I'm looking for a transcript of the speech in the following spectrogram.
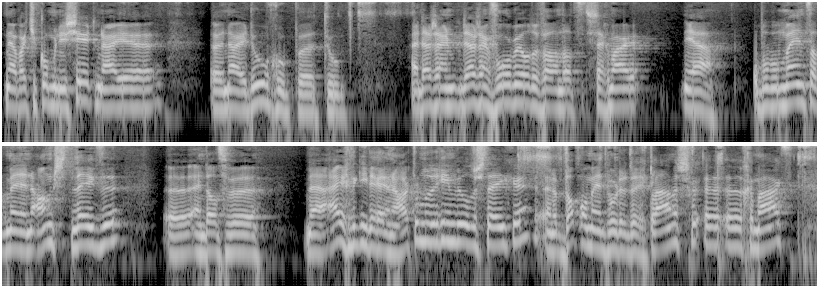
nou, wat je communiceert naar je, naar je doelgroep toe. En daar zijn, daar zijn voorbeelden van dat zeg maar, ja, op het moment dat men in angst leefde en dat we nou, eigenlijk iedereen een hart onder de riem wilde steken. En op dat moment worden de reclames gemaakt.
